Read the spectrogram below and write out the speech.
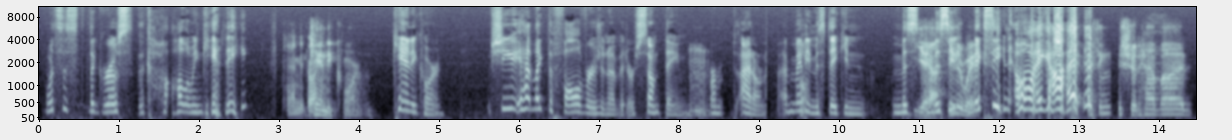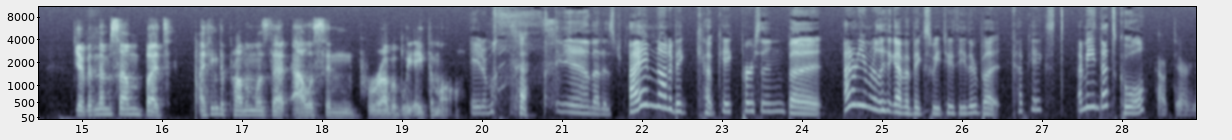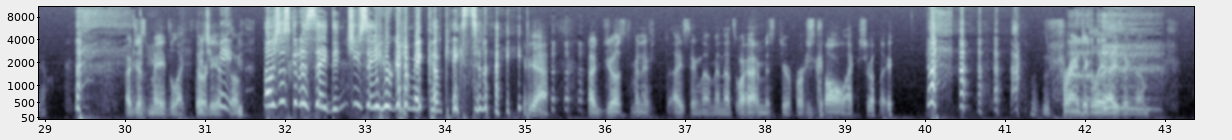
What's this? The gross Halloween candy? Candy corn. Candy corn. candy corn. She had like the fall version of it or something, Mm. or I don't know. I may be Well- mistaking. Mis- Yeah, missing, either way. mixing. Oh my god! I think we should have uh, given them some, but I think the problem was that Allison probably ate them all. Ate 'em all. yeah, that is. True. I am not a big cupcake person, but I don't even really think I have a big sweet tooth either. But cupcakes, I mean, that's cool. How dare you? I just made like thirty of make- them. I was just gonna say, didn't you say you were gonna make cupcakes tonight? yeah, I just finished icing them, and that's why I missed your first call. Actually, frantically icing them,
